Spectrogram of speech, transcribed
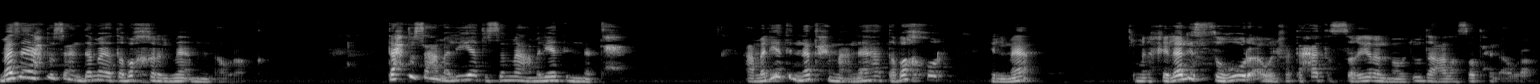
ماذا يحدث عندما يتبخر الماء من الأوراق؟ تحدث عملية تسمى عملية النتح. عملية النتح معناها تبخر الماء من خلال الثغور أو الفتحات الصغيرة الموجودة على سطح الأوراق.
